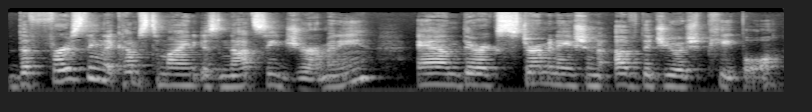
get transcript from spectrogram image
the first thing that comes to mind is Nazi Germany and their extermination of the Jewish people.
